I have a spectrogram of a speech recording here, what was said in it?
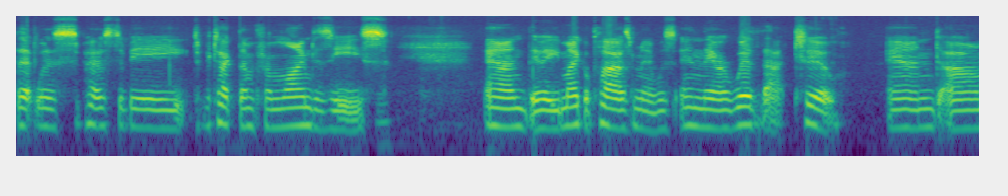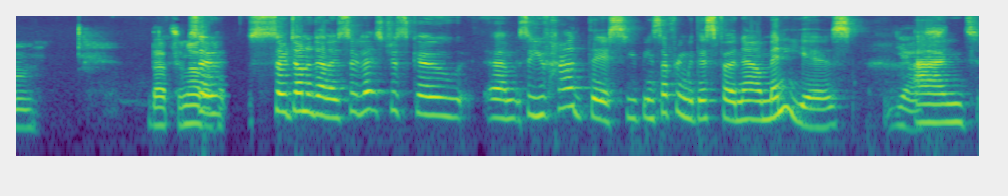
that was supposed to be to protect them from Lyme disease. And the mycoplasma was in there with that too. And um, that's another. So, so Donadela, so let's just go. Um, so you've had this, you've been suffering with this for now many years, yes. and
